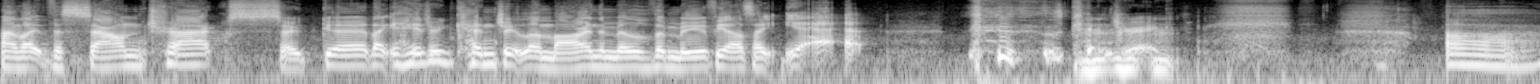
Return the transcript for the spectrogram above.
and like the soundtrack's so good. Like hearing Kendrick Lamar in the middle of the movie, I was like, yeah, it's Kendrick. Uh,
